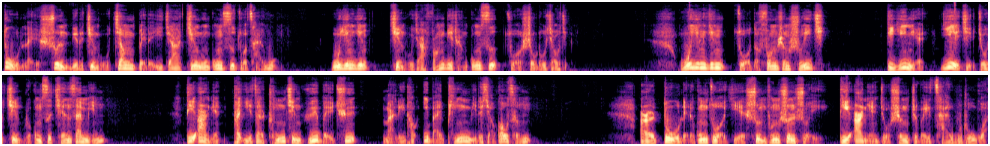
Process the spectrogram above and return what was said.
杜磊顺利的进入江北的一家金融公司做财务，吴英英进入一家房地产公司做售楼小姐。吴英英做的风生水起，第一年业绩就进入了公司前三名。第二年，他已在重庆渝北区买了一套一百平米的小高层。而杜磊的工作也顺风顺水。第二年就升职为财务主管。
